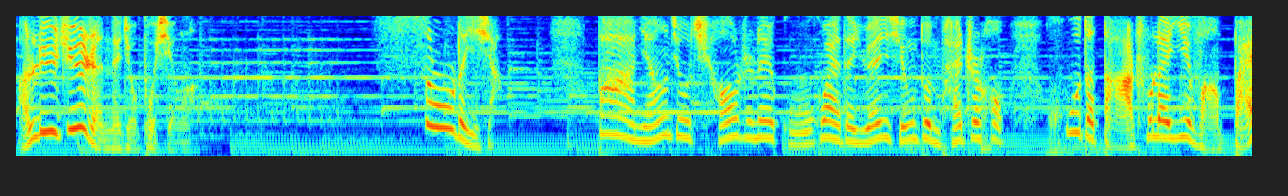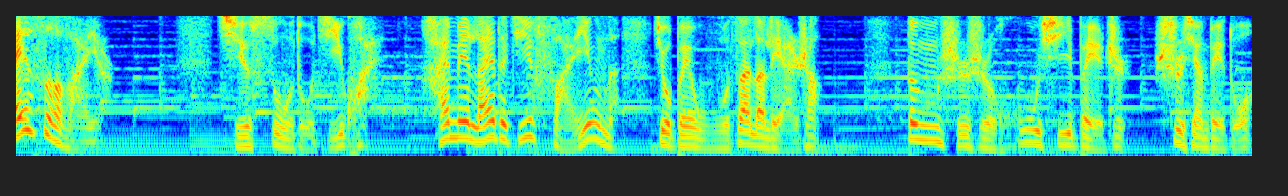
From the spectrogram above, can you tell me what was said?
啊，绿巨人那就不行了。嗖的一下，大娘就瞧着那古怪的圆形盾牌之后，忽的打出来一网白色玩意儿，其速度极快，还没来得及反应呢，就被捂在了脸上，登时是呼吸被制，视线被夺，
